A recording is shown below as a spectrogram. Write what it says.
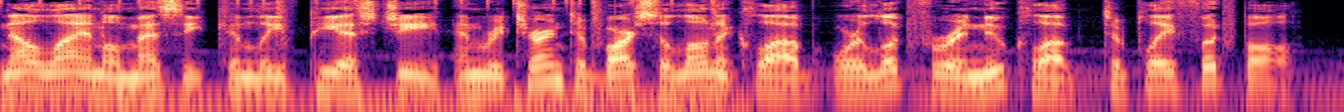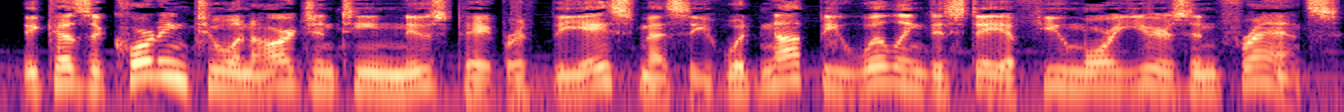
Now Lionel Messi can leave PSG and return to Barcelona club or look for a new club to play football. Because according to an Argentine newspaper, the ace Messi would not be willing to stay a few more years in France.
